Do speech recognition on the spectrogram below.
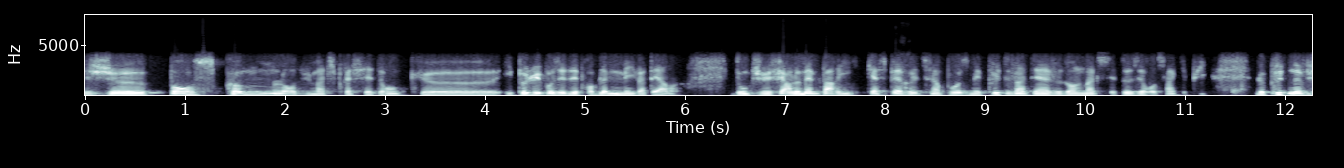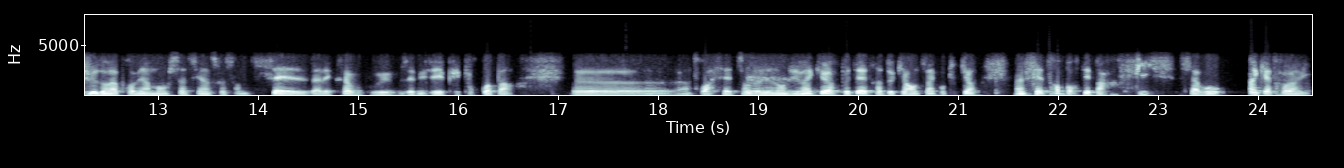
Je pense, comme lors du match précédent, qu'il peut lui poser des problèmes, mais il va perdre. Donc je vais faire le même pari. Casper Ruud s'impose, mais plus de 21 jeux dans le match, c'est 2,05. Et puis le plus de 9 jeux dans la première manche, ça c'est 1,76. Avec ça, vous pouvez vous amuser. Et puis pourquoi pas euh, un 3-7 sans le nom du vainqueur, peut-être à 2,45. En tout cas, un 7 remporté par Fils, ça vaut 1,88.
